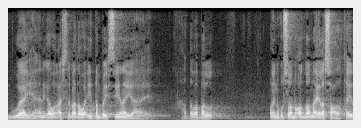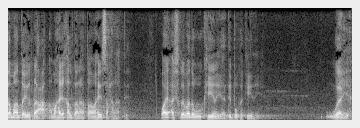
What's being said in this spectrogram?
waaya aniga wal ashribada waa ii dambaysiinayaae haddaba bal waynu ku soo noqon doonnaa ila socda maanta ii raaca ama hay khaldanaato ama hay saxnaatee. Waayo ashribada wuu dib buu ka keenaya waaya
